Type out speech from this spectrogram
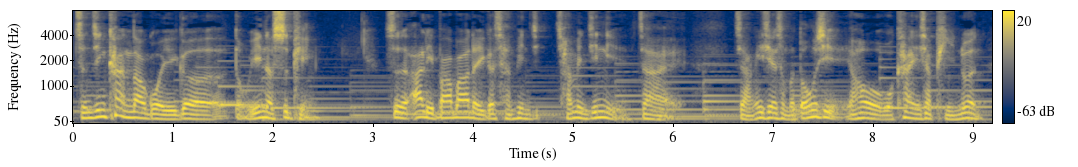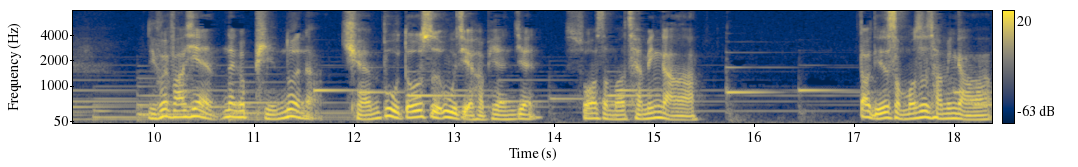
曾经看到过一个抖音的视频，是阿里巴巴的一个产品产品经理在。讲一些什么东西，然后我看一下评论，你会发现那个评论啊，全部都是误解和偏见，说什么产品岗啊，到底是什么是产品岗啊？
